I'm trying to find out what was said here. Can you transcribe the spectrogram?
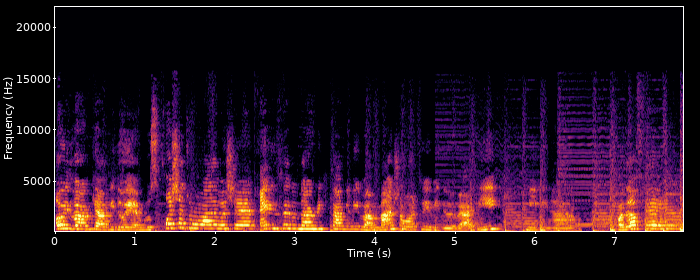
امیدوارم که ویدیو امروز خوشتون اومده باشه. خیلی دوستتون دارم ریک فامیلی و من شما رو توی ویدیو بعدی می‌بینم. خدافظ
